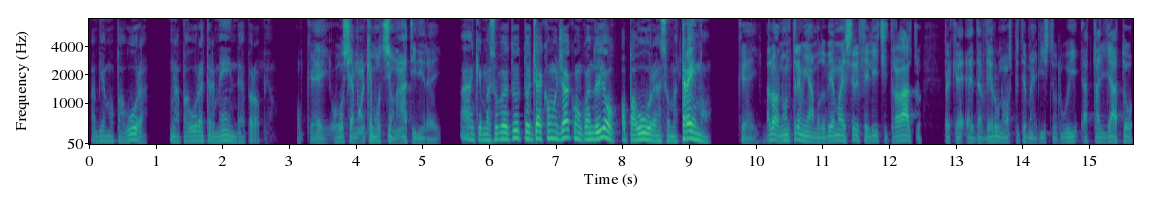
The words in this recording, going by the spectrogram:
abbiamo paura, una paura tremenda proprio. Ok, o siamo anche emozionati direi. Anche, ma soprattutto Giacomo Giacomo quando io ho paura, insomma, tremo. Ok, allora non tremiamo, dobbiamo essere felici. Tra l'altro, perché è davvero un ospite mai visto, lui ha tagliato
